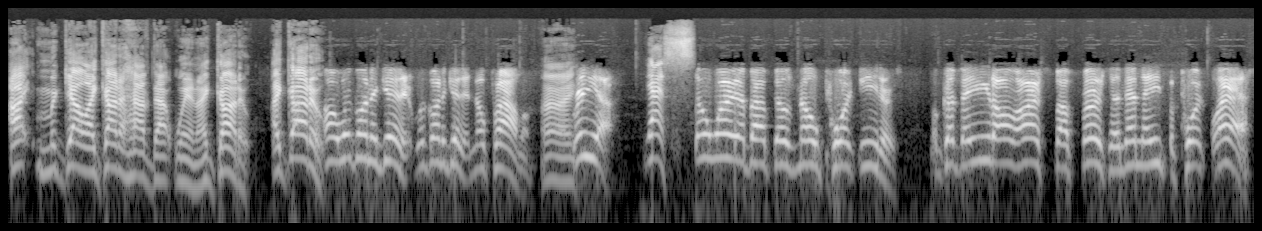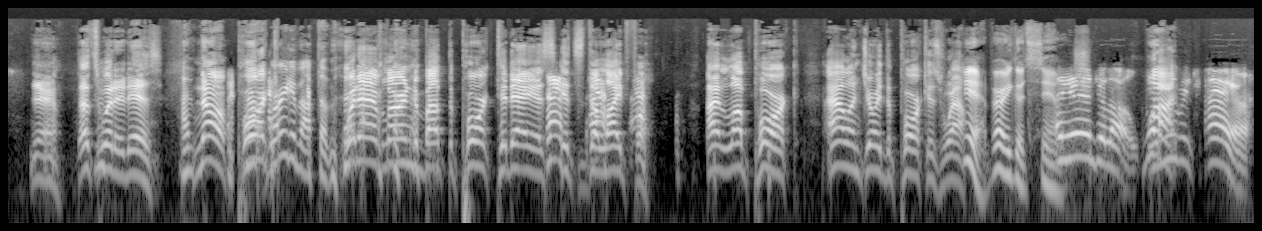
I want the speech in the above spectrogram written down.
I Miguel, I got to have that win. I got to. I got to. Oh, we're going to get it. We're going to get it. No problem. All right. Rhea, Yes. don't worry about those no pork eaters because they eat all our stuff first and then they eat the pork last. Yeah, that's what it is. I'm no pork. Not worried about them. what I've learned about the pork today is it's delightful. I love pork. Al enjoyed the pork as well. Yeah, very good, Sam. Hey, Angelo, What? when you retire,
